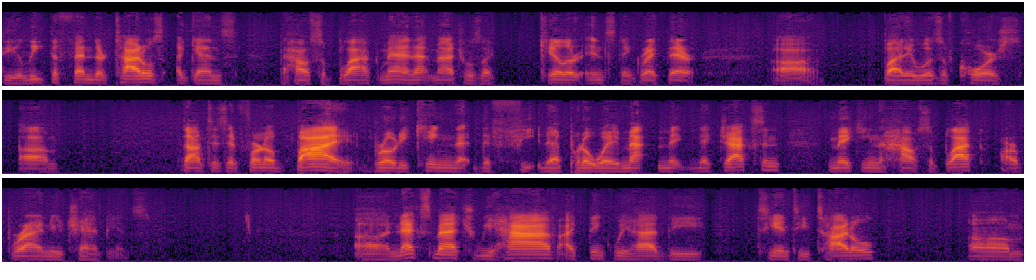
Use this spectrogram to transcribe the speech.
the Elite Defender titles against the House of Black. Man, that match was like killer instinct right there. Uh, but it was, of course, um, Dante's Inferno by Brody King that defeat that put away Matt, Nick Jackson, making the House of Black our brand new champions. Uh, next match we have, I think we had the TNT title. Um,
